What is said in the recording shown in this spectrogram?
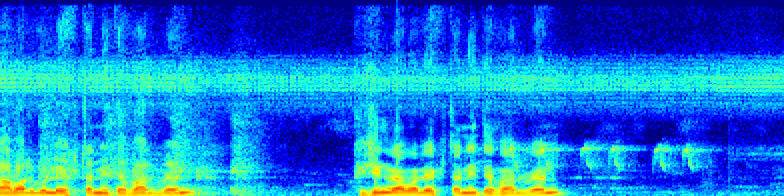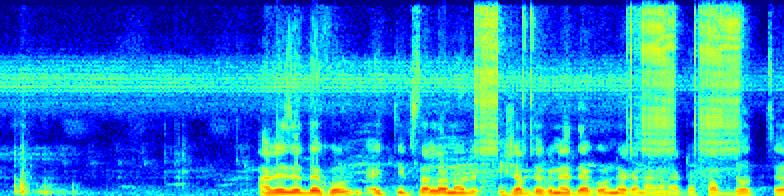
রাবারগুলো এক্সট্রা নিতে পারবেন। ফিশিং রাবার এক্সট্রা নিতে পারবেন। আর এই যে দেখুন, এই তীর চালানোর হিসাব দেখুন, এই দেখুন, এখানে এখানে একটা শব্দ হচ্ছে।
